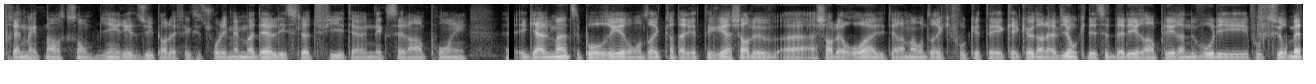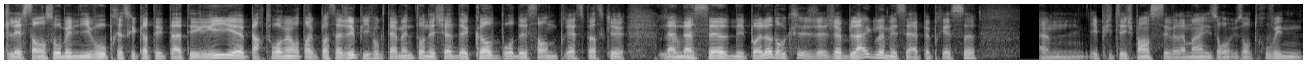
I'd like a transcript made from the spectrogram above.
frais de maintenance qui sont bien réduits par le fait que c'est toujours les mêmes modèles. Les slot fees étaient un excellent point. Euh, également, tu pour rire, on dirait que quand tu atterri à, Charle- à, à Charleroi, littéralement, on dirait qu'il faut que tu aies quelqu'un dans l'avion qui décide d'aller remplir à nouveau les. Il faut que tu remettes l'essence au même niveau presque quand tu es atterri euh, par toi-même en tant que passager. Puis il faut que tu amènes ton échelle de corde pour descendre presque parce que la Ah nacelle n'est pas là. Donc je, je blague, là, mais c'est à peu près ça. Um, et puis, je pense que c'est vraiment, ils ont, ils ont trouvé une,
